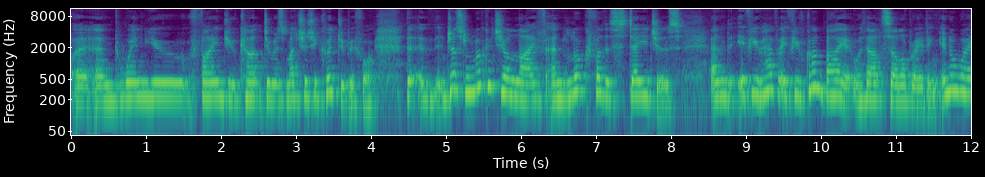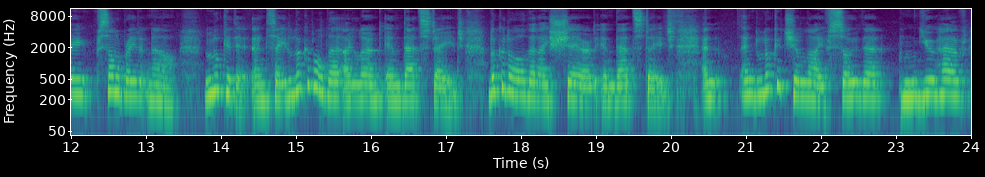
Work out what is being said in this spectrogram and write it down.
uh, and when you find you can't do as much as you could do before. The, just look at your life and look for the stages. And if you have, if you've gone by it without celebrating, in a way, celebrate it now. Look at it and say, look at all that I learned in that stage. Look at all that I shared in that stage, and and look at your life so that you have,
